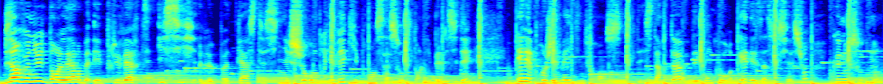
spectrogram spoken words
Bienvenue dans L'herbe est plus verte ici, le podcast signé Cheron Privé qui prend sa source dans les belles idées et les projets Made in France, des startups, des concours et des associations que nous soutenons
